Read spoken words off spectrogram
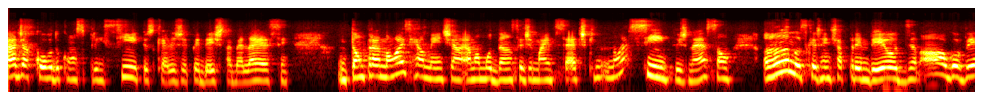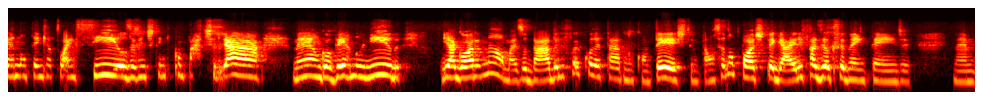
Está de acordo com os princípios que a LGPD estabelece? Então, para nós, realmente é uma mudança de mindset que não é simples, né? São anos que a gente aprendeu dizendo, oh, o governo não tem que atuar em silos, a gente tem que compartilhar, né? Um governo unido. E agora, não, mas o dado ele foi coletado no contexto, então você não pode pegar ele e fazer o que você bem entende. Né?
